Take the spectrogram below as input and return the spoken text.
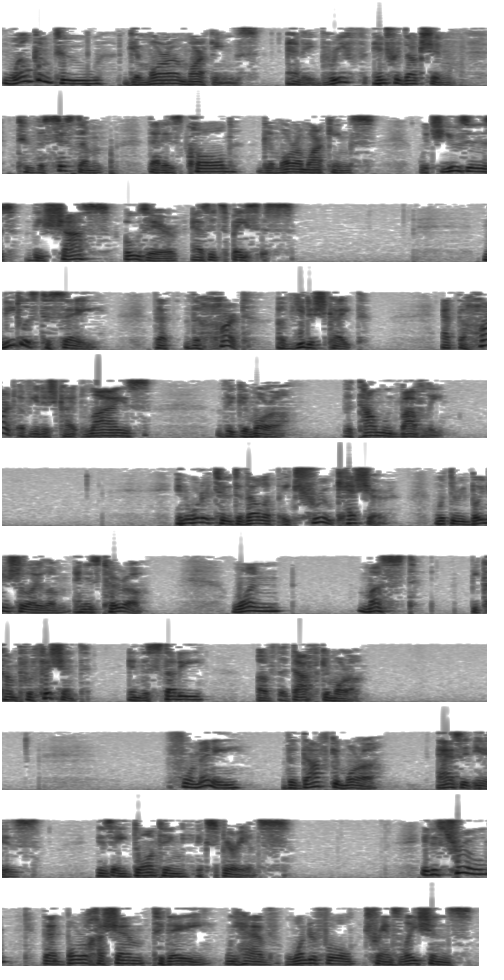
Welcome to Gemara Markings and a brief introduction to the system that is called Gemara Markings, which uses the Shas Ozer as its basis. Needless to say that the heart of Yiddishkeit, at the heart of Yiddishkeit lies the Gemara, the Talmud Bavli. In order to develop a true kesher with the Shel Olam and his Torah, one must become proficient in the study of the Daf Gemara. For many, the Daf Gemara, as it is, is a daunting experience. It is true that Baruch Hashem today we have wonderful translations,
